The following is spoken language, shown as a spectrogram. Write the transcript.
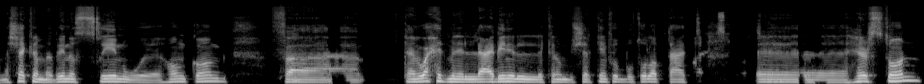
مشاكل ما بين الصين وهونج كونج. ف كان واحد من اللاعبين اللي كانوا بيشاركين في البطولة بتاعت Hearthstone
